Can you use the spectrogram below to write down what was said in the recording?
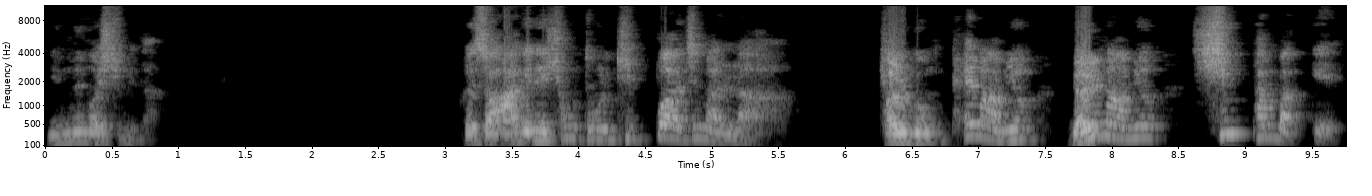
있는 것입니다. 그래서 악인의 형통을 기뻐하지 말라. 결국 패망하며 멸망하며 심판받게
